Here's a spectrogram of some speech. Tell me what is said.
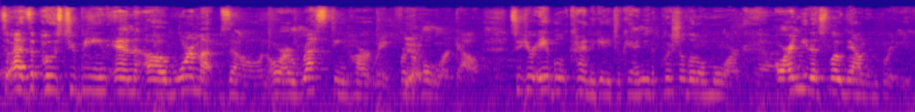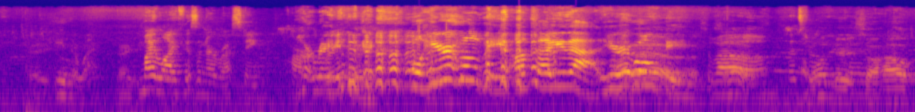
So as opposed to being in a warm up zone or a resting heart rate for Yeah. the whole workout. So you're able to kind of gauge, okay, I need to push a little more, Yeah. or I need to slow down and breathe. There you go. Either way. My life isn't a resting heart, Heart rate. rate. well, here it won't be. I'll tell you that. Here it won't Yeah, be. that's Wow, up. that's I really wonder, good. so how,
